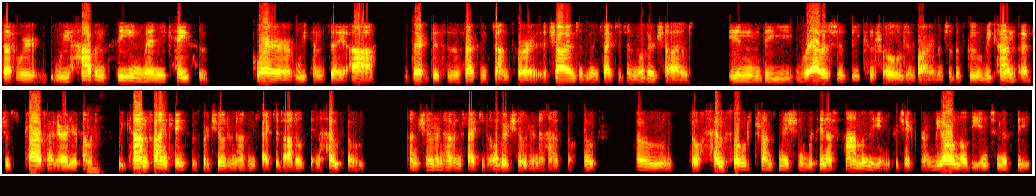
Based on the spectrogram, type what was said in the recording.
that we we haven't seen many cases where we can say, ah, there, this is a circumstance where a child has infected another child in the relatively controlled environment of the school. We can, uh, just clarify an earlier comment, mm. we can find cases where children have infected adults in households and children have infected other children in households. So, so, so household transmission within a family in particular, and we all know the intimacy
